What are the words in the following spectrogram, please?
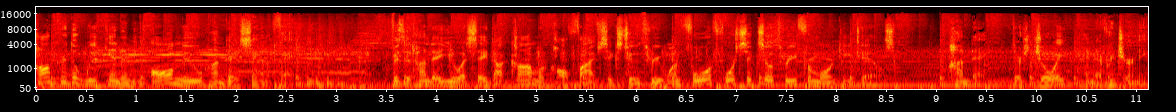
Conquer the weekend in the all-new Hyundai Santa Fe. Visit HyundaiUSA.com or call 562 for more details. Hyundai, there's joy in every journey.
